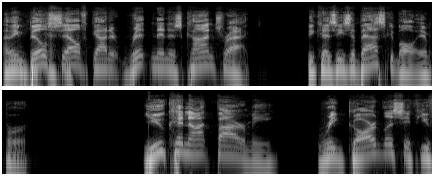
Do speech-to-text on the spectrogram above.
I mean, Bill Self got it written in his contract because he's a basketball emperor. You cannot fire me regardless if you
